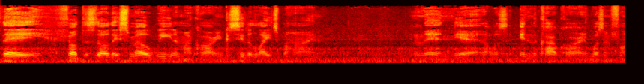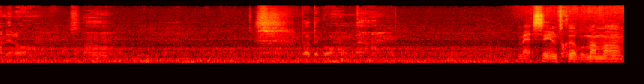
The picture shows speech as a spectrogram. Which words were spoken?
they felt as though they smelled weed in my car. You could see the lights behind. And then, yeah, I was in the cop car and it wasn't fun at all. So, about to go home now. I'm at Sam's Club with my mom.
